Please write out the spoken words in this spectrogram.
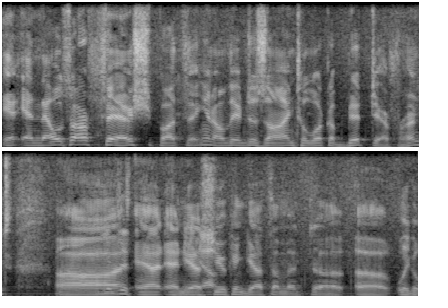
And, and those are fish, but they, you know they're designed to look a bit different. Uh, just- and and yes, go. you can get them at uh, uh, legalseafoods.com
